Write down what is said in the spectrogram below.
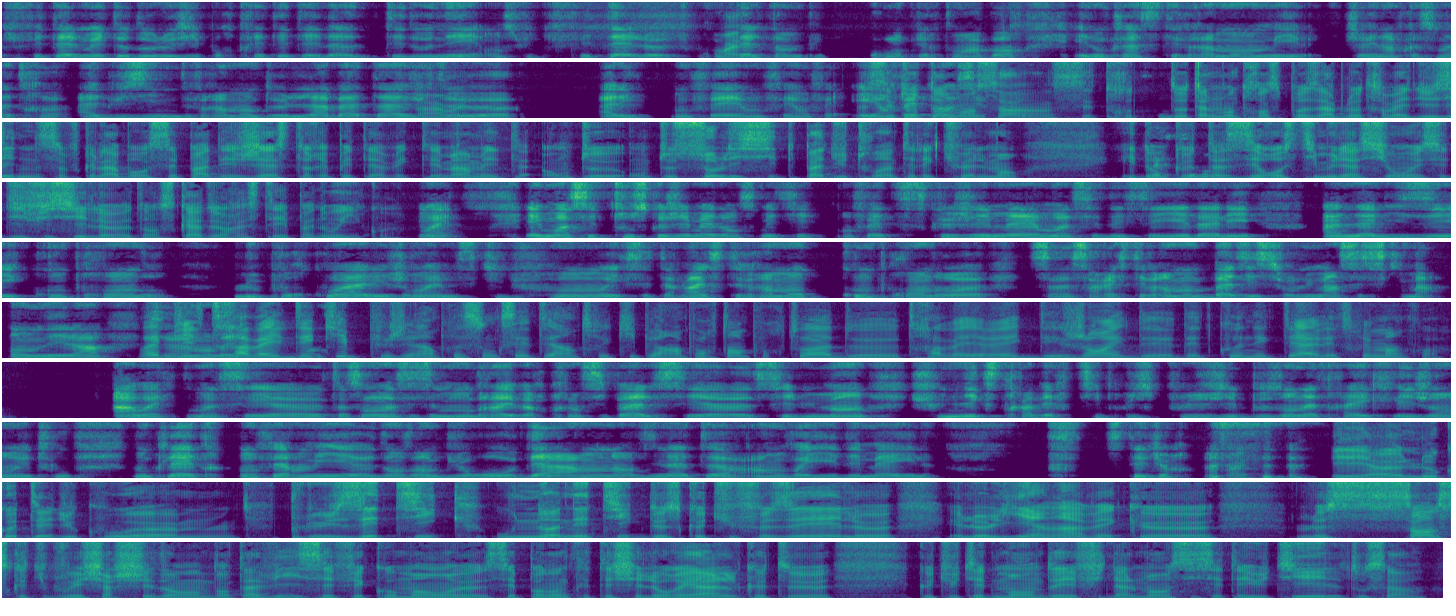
tu fais telle méthodologie pour traiter tes, tes données, ensuite tu fais tel, tu prends tel template pour remplir ton rapport. Et donc là, c'était vraiment, mais j'avais l'impression d'être à l'usine, vraiment de l'abattage ah de allez, on fait, on fait, on fait. Et c'est totalement ça, hein. c'est totalement transposable au travail d'usine, sauf que là, bon, c'est pas des gestes répétés avec tes mains, mais on te, on te sollicite pas du tout intellectuellement, et donc tu as zéro stimulation, et c'est difficile euh, dans ce cas de rester épanoui, quoi. Ouais. Et moi, c'est tout ce que j'aimais dans ce métier. En fait, ce que j'aimais, moi, c'est d'essayer d'aller analyser et comprendre le pourquoi les gens aiment ce qu'ils font, etc. Et c'était vraiment comprendre, euh, ça, ça restait vraiment basé sur l'humain, c'est ce qui m'a emmené là. Ouais, puis le travail d'équipe, j'ai l'impression que c'était un truc hyper important pour toi de travailler avec des gens et d'être connecté à l'être humain, quoi. Ah ouais, moi c'est euh, de toute façon c'est mon driver principal, c'est euh, c'est l'humain. Je suis une extravertie plus plus, j'ai besoin d'être avec les gens et tout. Donc là être enfermé dans un bureau derrière mon ordinateur à envoyer des mails, c'était dur. Et euh, le côté du coup euh, plus éthique ou non éthique de ce que tu faisais, le, et le lien avec euh, le sens que tu pouvais chercher dans, ta vie, c'est fait comment C'est pendant que tu étais chez L'Oréal que, que tu t'es demandé finalement si c'était utile, tout ça?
